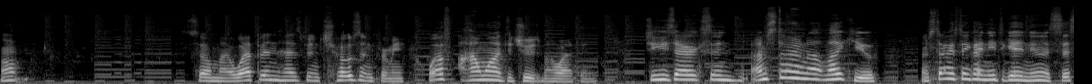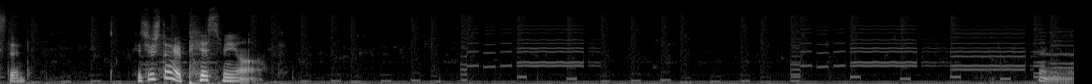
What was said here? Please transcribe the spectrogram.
Well, so my weapon has been chosen for me. What if I wanted to choose my weapon? Jeez, Erickson, I'm starting to not like you. I'm starting to think I need to get a new assistant. Because you're starting to piss me off. Hmm.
